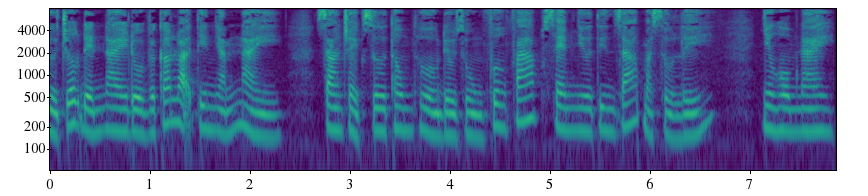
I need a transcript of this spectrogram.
Từ trước đến nay đối với các loại tin nhắn này, Giang Trạch Sư thông thường đều dùng phương pháp xem như tin giác mà xử lý. Nhưng hôm nay,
